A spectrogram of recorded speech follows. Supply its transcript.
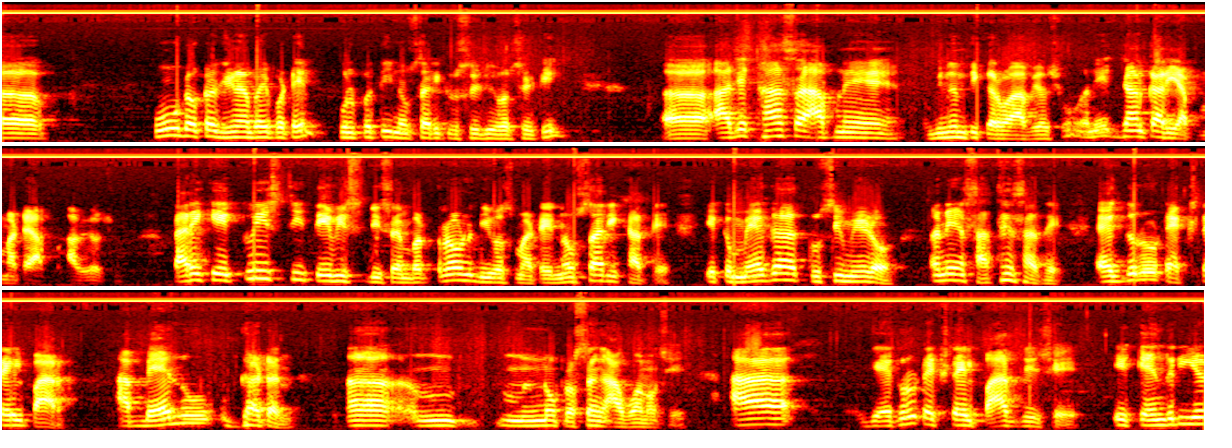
હું ડૉક્ટર જીણાભાઈ પટેલ, કુલપતિ નવસારી કૃષિ યુનિવર્સિટી. આજે ખાસ આપને વિનંતી કરવા આવ્યો છું અને એક જાણકારી આપવા માટે આવ્યો છું. તારીખ એકવીસથી ત્રેવીસ ડિસેમ્બર, ત્રણ દિવસ માટે નવસારી ખાતે એક મેગા કૃષિ મેળો અને સાથે સાથે એગ્રો ટેક્સટાઇલ પાર્ક આ બેનું ઉદ્ઘાટન નો પ્રસંગ આવવાનો છે. આ એગ્રો ટેક્સટાઇલ પાર્ક જે છે, એ કેન્દ્રીય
